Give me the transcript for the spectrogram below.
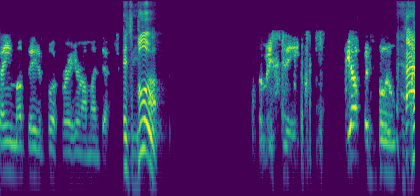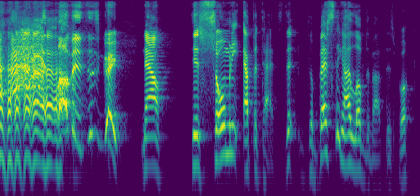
same updated book right here on my desk. It's The- blue. uh, Let me see. Yep, it's blue. I love it. This is great. Now, there's so many epitaphs. The, the best thing I loved about this book,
